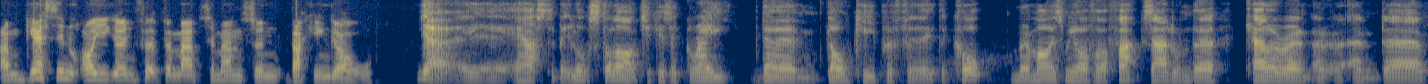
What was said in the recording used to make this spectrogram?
I'm guessing, are you going for, for Mads Hermansen back in goal? Yeah, it, has to be. Look, Stolarczyk is a great um, goalkeeper for the, the cup. Reminds me of a Faxad under Keller and and um,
